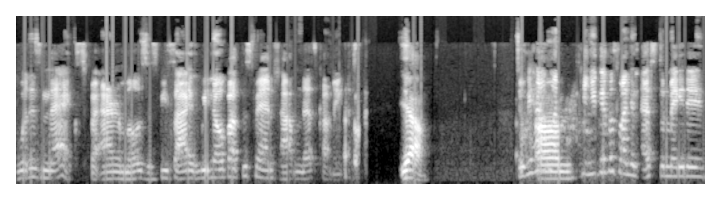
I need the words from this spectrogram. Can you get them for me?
What is next for Aaron Moses? Besides, we know about the Spanish album that's coming. Yeah. Do we have? Like, Um. can you give us like an estimated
